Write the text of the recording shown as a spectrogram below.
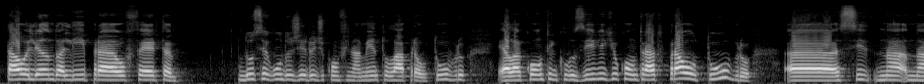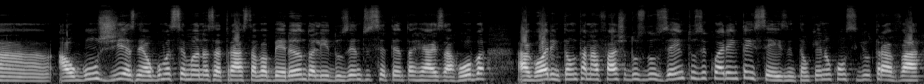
está olhando ali para a oferta do segundo giro de confinamento lá para outubro. Ela conta, inclusive, que o contrato para outubro, uh, se na, na, alguns dias, né, algumas semanas atrás, estava beirando ali 270 reais arroba, agora então está na faixa dos 246. Então, quem não conseguiu travar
